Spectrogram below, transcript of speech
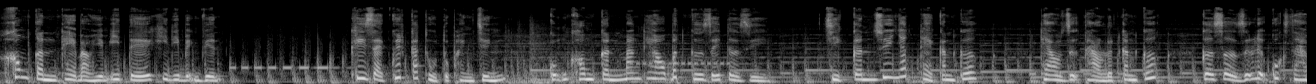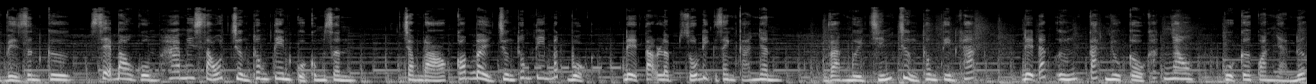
không cần thẻ bảo hiểm y tế khi đi bệnh viện. Khi giải quyết các thủ tục hành chính, cũng không cần mang theo bất cứ giấy tờ gì, chỉ cần duy nhất thẻ căn cước. Theo dự thảo luật căn cước, cơ sở dữ liệu quốc gia về dân cư sẽ bao gồm 26 trường thông tin của công dân, trong đó có 7 trường thông tin bắt buộc để tạo lập số định danh cá nhân và 19 trường thông tin khác để đáp ứng các nhu cầu khác nhau của cơ quan nhà nước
